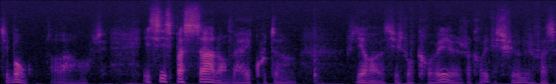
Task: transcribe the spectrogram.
c'est bon, ça va. Et s'il se passe ça, alors ben écoute, hein, je veux dire, si je dois crever, je dois crever, qu'est-ce que je fasse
